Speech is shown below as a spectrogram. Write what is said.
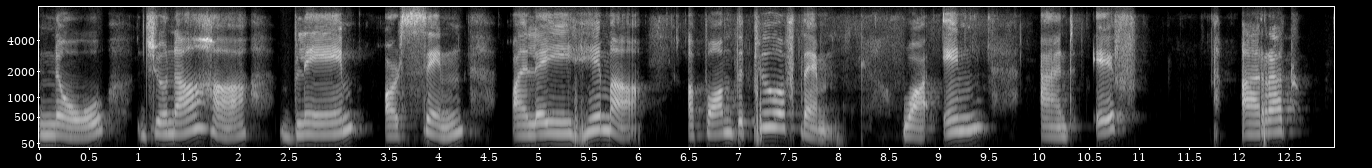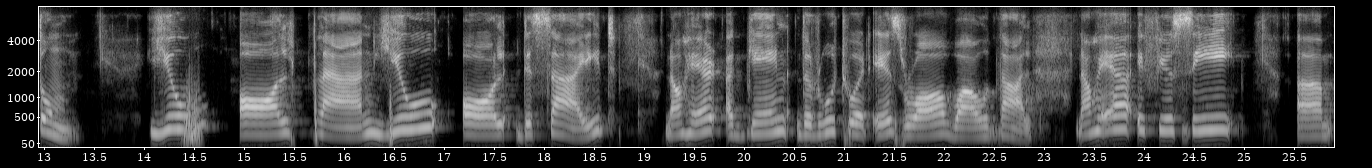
no, junaha, blame or sin, alayhima, upon the two of them. Wa in, and if aratum, you all plan, you all decide. Now, here again, the root word is ra, wow, dal. Now, here, if you see um,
